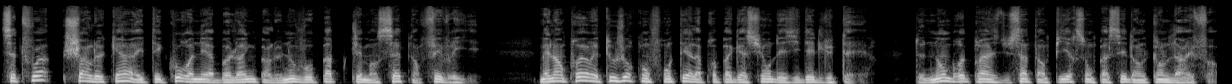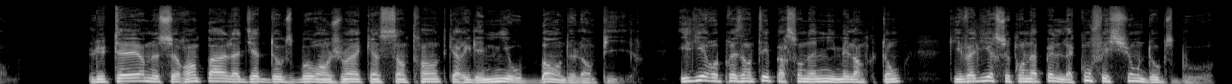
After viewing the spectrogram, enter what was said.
Cette fois, Charles Quint a été couronné à Bologne par le nouveau pape Clément VII en février. Mais l'empereur est toujours confronté à la propagation des idées de Luther. De nombreux princes du Saint-Empire sont passés dans le camp de la Réforme. Luther ne se rend pas à la diète d'Augsbourg en juin 1530 car il est mis au banc de l'Empire. Il y est représenté par son ami Mélenchon qui va lire ce qu'on appelle la Confession d'Augsbourg.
